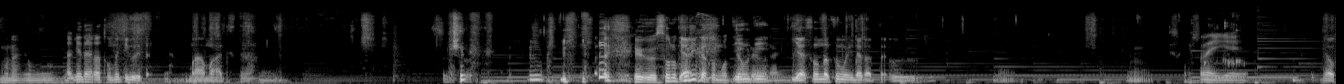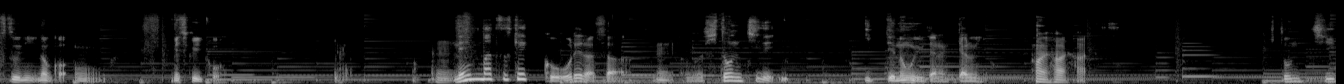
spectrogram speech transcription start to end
もうなんかもう。武田が止めてくれた。まあまあ、つってな。うんそうそう。その振りかと思って全俺はいや、そんなつもりなかった。うん。いうん。そうですね、家。や、普通になんか、うん。飯食い行こう。うん年末結構俺らさ、うんあの人ん家で行って飲むみたいなのやるんよ。はいはいはい。人ん家、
